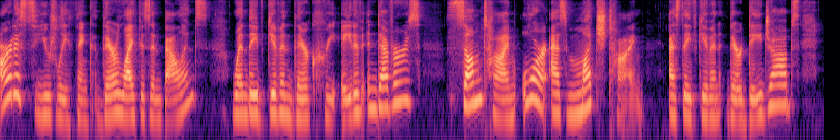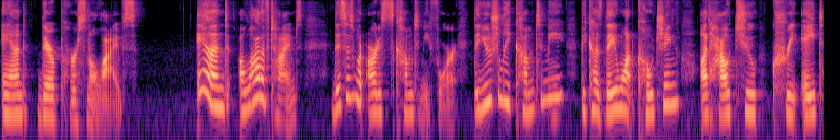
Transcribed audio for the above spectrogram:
artists usually think their life is in balance when they've given their creative endeavors some time or as much time as they've given their day jobs and their personal lives. And a lot of times, this is what artists come to me for. They usually come to me because they want coaching on how to create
